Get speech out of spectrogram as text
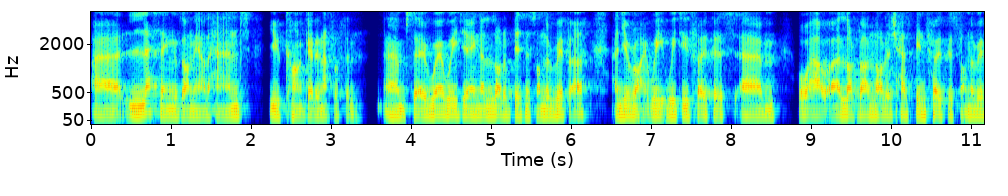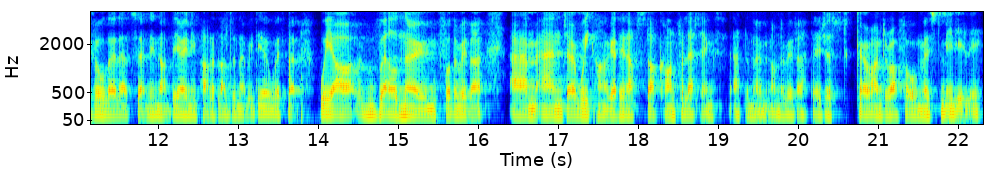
Uh, lettings, on the other hand, you can't get enough of them. Um, so where we're doing a lot of business on the river, and you're right, we, we do focus um, or our, a lot of our knowledge has been focused on the river, although that's certainly not the only part of London that we deal with. But we are well known for the river, um, and uh, we can't get enough stock on for lettings at the moment on the river. They just go under offer almost immediately.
